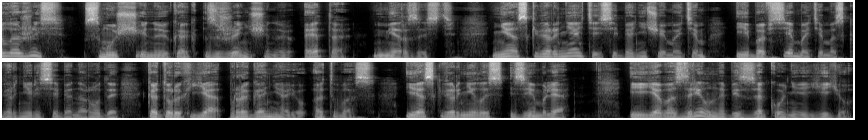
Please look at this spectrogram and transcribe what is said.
ложись с мужчиной, как с женщиной, это мерзость. Не оскверняйте себя ничем этим, ибо всем этим осквернили себя народы, которых я прогоняю от вас, и осквернилась земля. И я воззрел на беззаконие ее,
